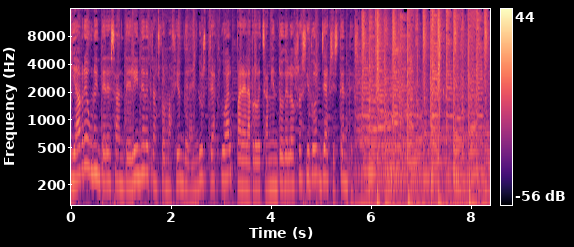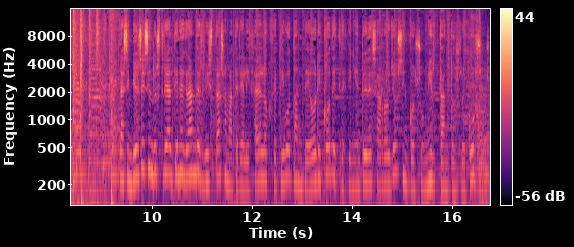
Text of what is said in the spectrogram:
y abre una interesante línea de transformación de la industria actual para el aprovechamiento de los residuos ya existentes. La simbiosis industrial tiene grandes vistas a materializar el objetivo tan teórico de crecimiento y desarrollo sin consumir tantos recursos.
